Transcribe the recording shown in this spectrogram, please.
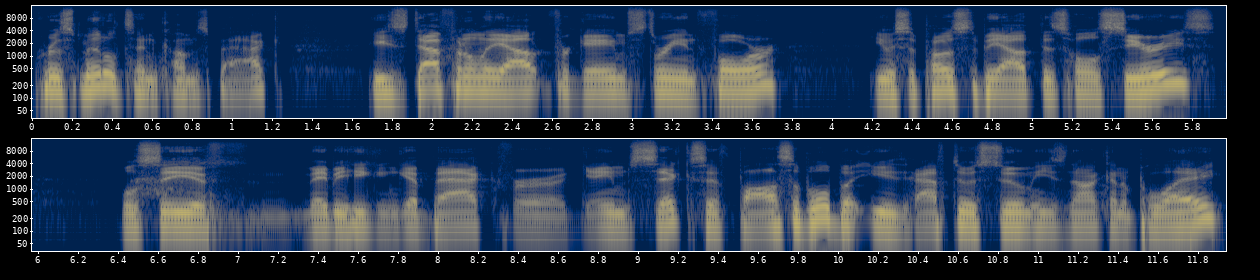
Chris Middleton comes back. He's definitely out for games three and four. He was supposed to be out this whole series. We'll see if maybe he can get back for game six if possible, but you have to assume he's not going to play.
